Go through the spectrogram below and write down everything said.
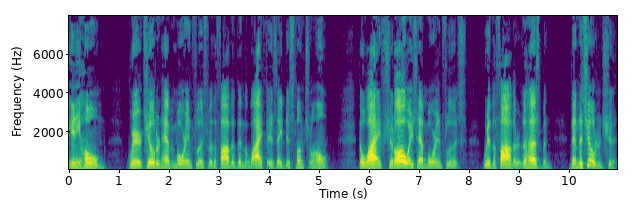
any home where children have more influence with the father than the wife is a dysfunctional home. The wife should always have more influence with the father, the husband, than the children should.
